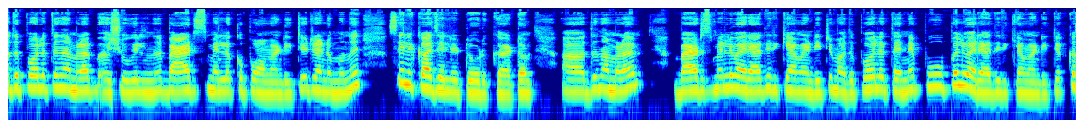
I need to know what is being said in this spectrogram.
അതുപോലെ തന്നെ നമ്മളെ ഷൂവിൽ നിന്ന് ബാഡ് സ്മെല്ലൊക്കെ പോകാൻ വേണ്ടിയിട്ട് ഒരു രണ്ട് മൂന്ന് സിലിക്ക ജെല്ല് ഇട്ട് കൊടുക്കുക കേട്ടോ അത് നമ്മളെ ബാഡ് സ്മെല്ല് വരാതിരിക്കാൻ വേണ്ടിയിട്ടും അതുപോലെ തന്നെ പൂപ്പൽ വരാതിരിക്കാൻ വേണ്ടിയിട്ടൊക്കെ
